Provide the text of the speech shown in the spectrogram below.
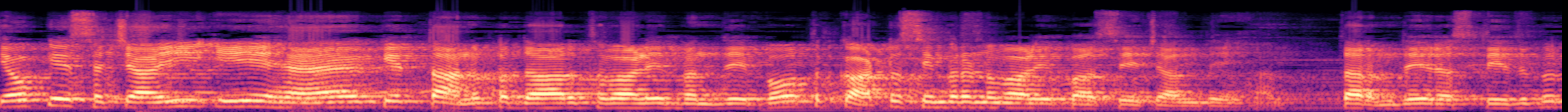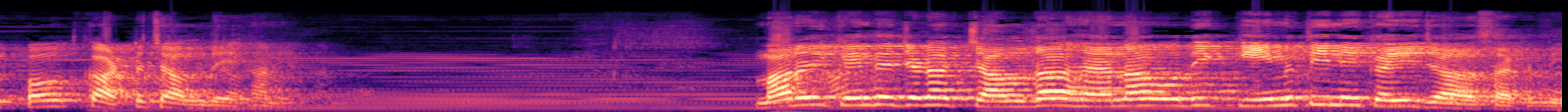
ਕਿਉਂਕਿ ਸਚਾਈ ਇਹ ਹੈ ਕਿ ਧਨ ਪਦਾਰਥ ਵਾਲੇ ਬੰਦੇ ਬਹੁਤ ਘੱਟ ਸਿਮਰਨ ਵਾਲੇ ਪਾਸੇ ਚੱਲਦੇ ਹਨ। ਧਰਮ ਦੇ ਰਸਤੇ ਤੇ ਬਹੁਤ ਘੱਟ ਚੱਲਦੇ ਹਨ। ਮਹਾਰਾਜ ਕਹਿੰਦੇ, ਜਿਹੜਾ ਚੱਲਦਾ ਹੈ ਨਾ, ਉਹਦੀ ਕੀਮਤ ਹੀ ਨਹੀਂ ਕਹੀ ਜਾ ਸਕਦੀ।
